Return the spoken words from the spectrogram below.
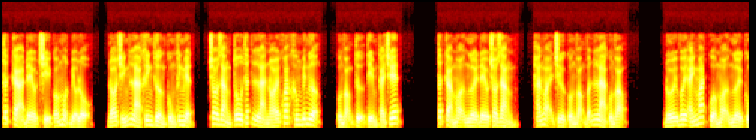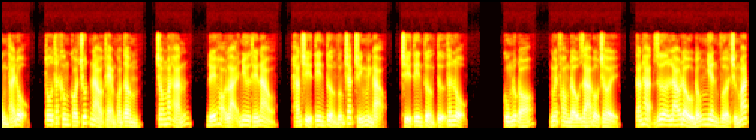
tất cả đều chỉ có một biểu lộ, đó chính là khinh thường cùng kinh miệt, cho rằng tô thất là nói khoác không biết ngượng, cuồng vọng tự tìm cái chết. Tất cả mọi người đều cho rằng, hắn ngoại trừ cuồng vọng vẫn là cuồng vọng. Đối với ánh mắt của mọi người cùng thái độ, tô thất không có chút nào thèm quan tâm, trong mắt hắn, đế họ lại như thế nào, hắn chỉ tin tưởng vững chắc chính mình đạo, chỉ tin tưởng tự thân lộ. Cùng lúc đó nguyễn phong đấu giá bầu trời, cắn hạt dưa lao đầu đống nhiên vừa trứng mắt,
